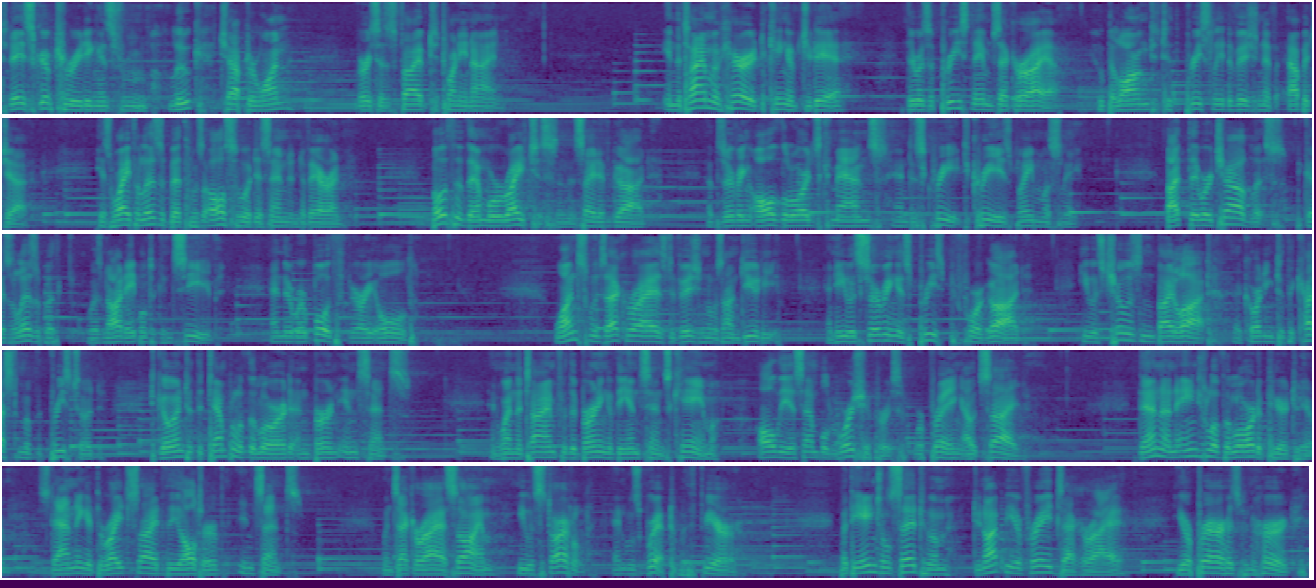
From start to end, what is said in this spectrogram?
Today's scripture reading is from Luke chapter 1, verses 5 to 29. In the time of Herod, king of Judea, there was a priest named Zechariah who belonged to the priestly division of Abijah. His wife Elizabeth was also a descendant of Aaron. Both of them were righteous in the sight of God, observing all the Lord's commands and decrees blamelessly. But they were childless because Elizabeth was not able to conceive, and they were both very old. Once, when Zechariah's division was on duty, and he was serving as priest before God, he was chosen by Lot, according to the custom of the priesthood, to go into the temple of the Lord and burn incense. And when the time for the burning of the incense came, all the assembled worshippers were praying outside. Then an angel of the Lord appeared to him, standing at the right side of the altar of incense. When Zechariah saw him, he was startled and was gripped with fear. But the angel said to him, Do not be afraid, Zechariah. Your prayer has been heard.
